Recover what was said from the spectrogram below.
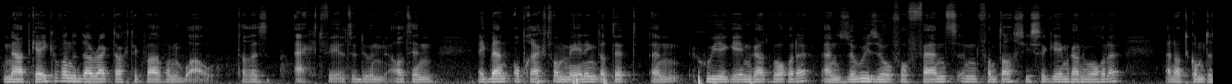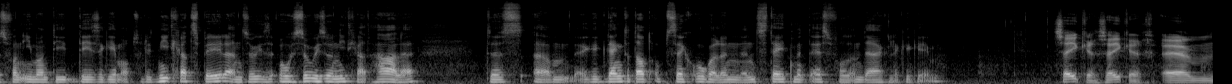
na het kijken van de direct dacht ik wel van, wauw, er is echt veel te doen. Als in, ik ben oprecht van mening dat dit een goede game gaat worden. En sowieso voor fans een fantastische game gaan worden. En dat komt dus van iemand die deze game absoluut niet gaat spelen en sowieso, niet gaat halen. Dus ehm, ik, ik denk dat dat op zich ook wel een, een statement is voor een dergelijke game. Zeker, zeker. Ehm,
